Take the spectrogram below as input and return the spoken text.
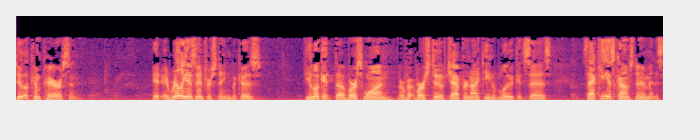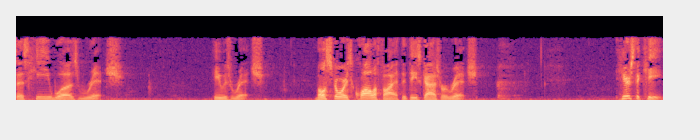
do a comparison. It, it really is interesting because if you look at uh, verse 1 or verse 2 of chapter 19 of Luke, it says, Zacchaeus comes to him and it says, he was rich. He was rich. Both stories qualify it that these guys were rich. Here's the key.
